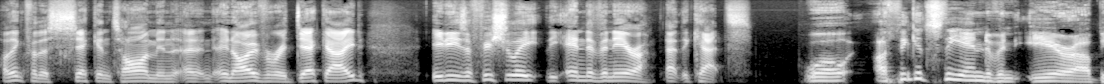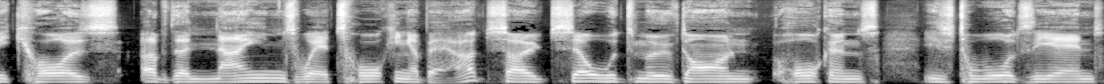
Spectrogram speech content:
I think, for the second time in, in, in over a decade. It is officially the end of an era at the Cats. Well, I think it's the end of an era because of the names we're talking about. So Selwood's moved on, Hawkins is towards the end.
